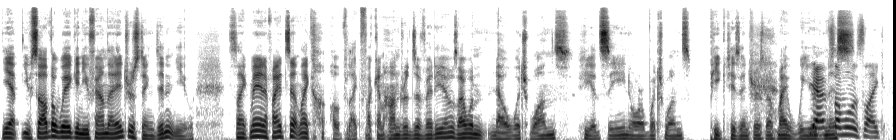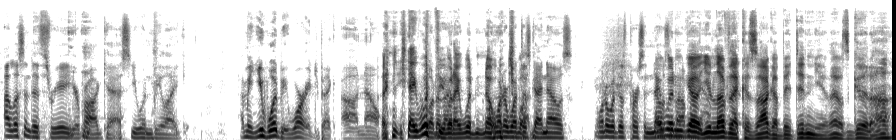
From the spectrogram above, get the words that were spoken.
Yep, you saw the wig and you found that interesting, didn't you? It's like, man, if I'd sent like oh, like fucking hundreds of videos, I wouldn't know which ones he had seen or which ones piqued his interest of my weirdness. Yeah, if someone was like, I listened to three of your podcasts, you wouldn't be like, I mean, you would be worried. You'd be like, oh no. I would What be, but I wouldn't know. I wonder what one. this guy knows. I wonder what this person knows. I wouldn't go. You loved that Kazaga bit, didn't you? That was good, huh?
